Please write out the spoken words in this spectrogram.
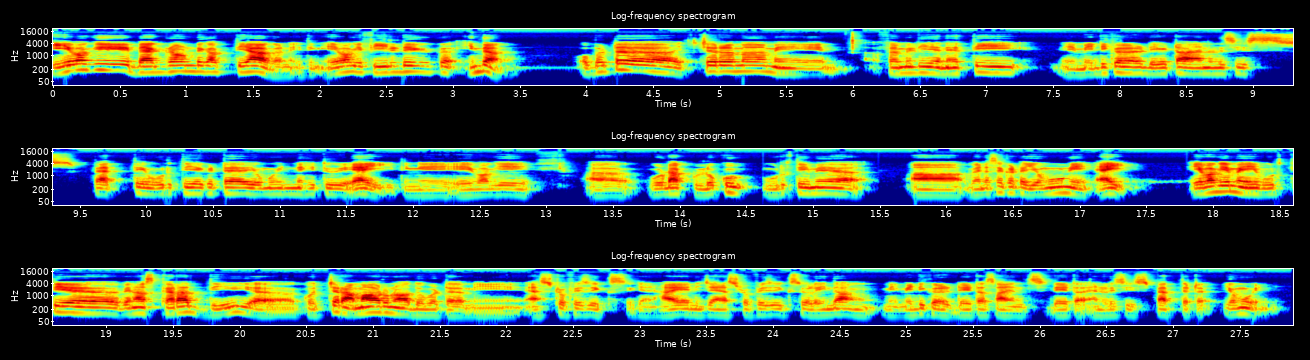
ඒ වගේ බැක්ග්‍රවන්් එකක් තියාගන්න ඉතින් ඒවගේ ෆිල්ඩ එක ඉඳම් ඔබට එච්චරම මේ ෆැමිලිය නැති මෙඩිකල් ඩේට ඇනලිසිස් පැත්තේ වෘතියකට යොමු ඉන්න හිතුවේ ඇයි? ඉතින් ඒ වගේ ගොඩක් ලොකු වෘතිමය වෙනසකට යොමුණේ ඇයි? ඒවගේ මේ වෘතිය වෙනස් කරද්දී කොච්චර අමාරුනා දොබට මේ ස්ට්‍රෆිසික්ස් හය නිජ ස්ට්‍රෆිසික්ස් වල ඉඳම් මේ medical data science data analysis පැත්තට යොමුවෙන්නේ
